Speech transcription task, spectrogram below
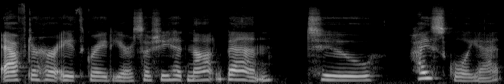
after her eighth grade year. So she had not been to high school yet.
